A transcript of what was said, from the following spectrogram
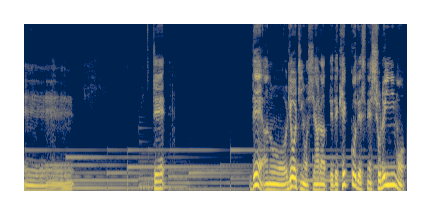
えー、で、で、あの料金を支払って、で、結構ですね、書類にも、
